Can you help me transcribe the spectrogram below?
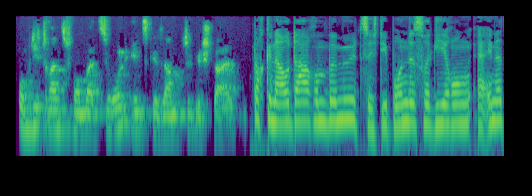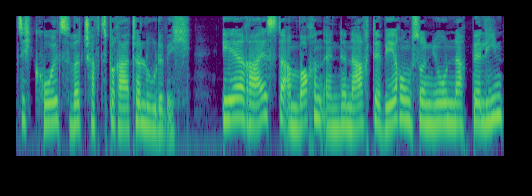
um die Transformation insgesamt zu gestalten. Doch genau darum bemüht sich die Bundesregierung, erinnert sich Kohls Wirtschaftsberater Ludewig. Er reiste am Wochenende nach der Währungsunion nach Berlin,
